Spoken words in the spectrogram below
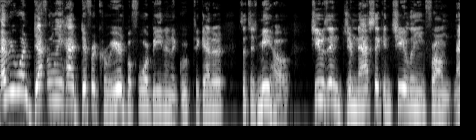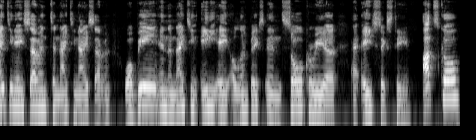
Everyone definitely had different careers before being in a group together, such as Miho, she was in gymnastic and cheerleading from 1987 to 1997 while being in the 1988 Olympics in Seoul, Korea at age 16. Atsuko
